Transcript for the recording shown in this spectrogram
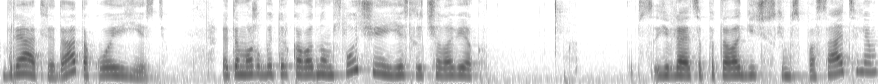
Вряд ли, да, такое есть. Это может быть только в одном случае, если человек является патологическим спасателем,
